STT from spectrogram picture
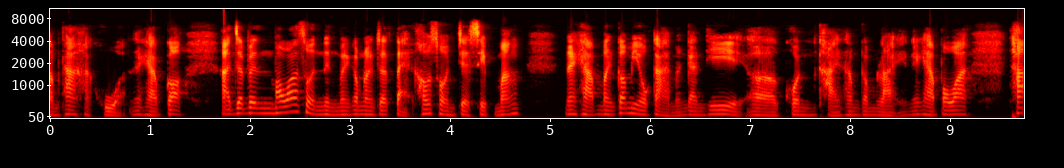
ทำท่าหักหัวนะครับ ก็อาจจะเป็นเพราะว่าส่วนหนึ่งมันกำลังจะแตะเข้าโซน 70 มั้งนะครับ มันก็มีโอกาสเหมือนกันที่คนขายทำกำไรนะครับ เพราะว่าถ้า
